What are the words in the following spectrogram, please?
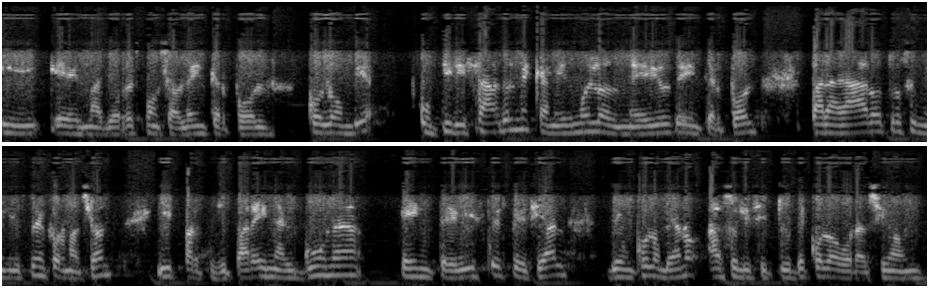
y el mayor responsable de Interpol Colombia, utilizando el mecanismo y los medios de Interpol para dar otro suministro de información y participar en alguna entrevista especial de un colombiano a solicitud de colaboración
